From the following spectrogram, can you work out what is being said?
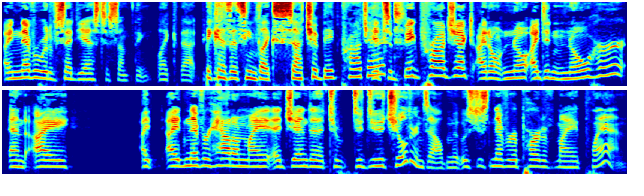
I never would have said yes to something like that. Because it seemed like such a big project. it's a big project. I don't know, I didn't know her and I, I, I'd never had on my agenda to, to do a children's album. It was just never a part of my plan.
